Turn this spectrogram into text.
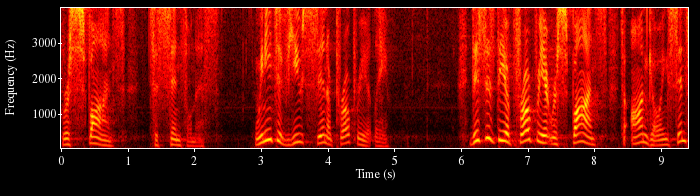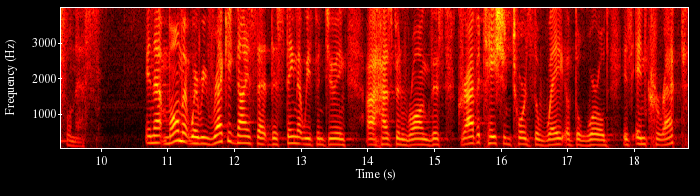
response to sinfulness. We need to view sin appropriately. This is the appropriate response to ongoing sinfulness. In that moment where we recognize that this thing that we've been doing uh, has been wrong, this gravitation towards the way of the world is incorrect,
